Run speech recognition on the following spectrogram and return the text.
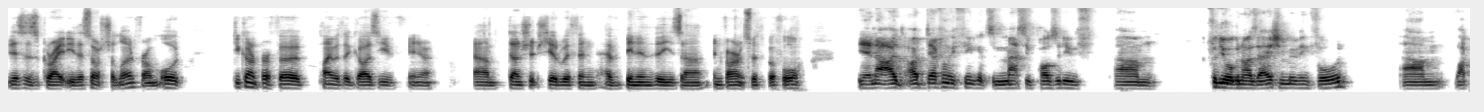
this is great. There's so much to learn from, or do you kind of prefer playing with the guys you've you know um, done Shute Shield with and have been in these uh, environments with before? Yeah, no, I, I, definitely think it's a massive positive um, for the organisation moving forward. Um, like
